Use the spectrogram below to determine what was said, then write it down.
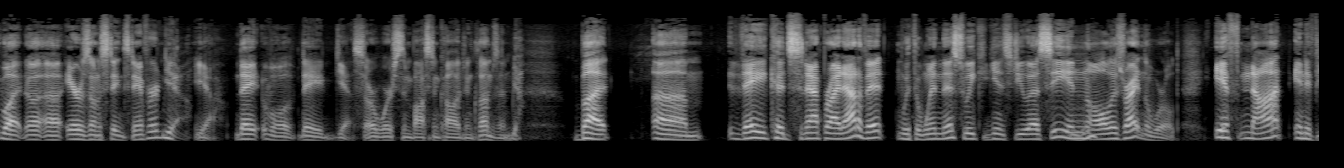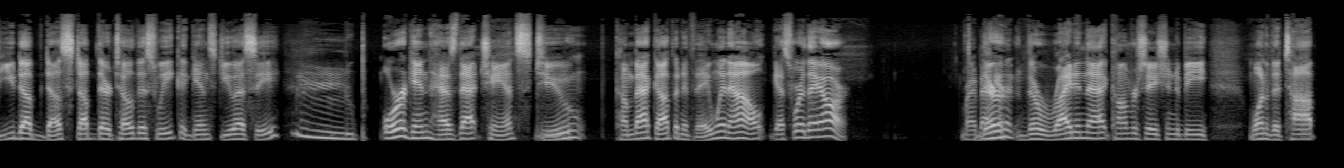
What uh, uh, Arizona State and Stanford? Yeah. yeah. They well, they yes are worse than Boston College and Clemson. Yeah, but um, they could snap right out of it with a win this week against USC, and Mhm. all is right in the world. If not, and if UW does stub their toe this week against USC, Nope. Oregon has that chance to come back up, and if they win out, guess where they are? Right back they're they're right in that conversation to be one of the top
